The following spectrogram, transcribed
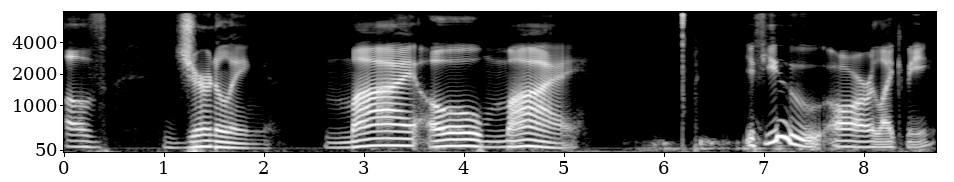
of journaling. My, oh my. If you are like me,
